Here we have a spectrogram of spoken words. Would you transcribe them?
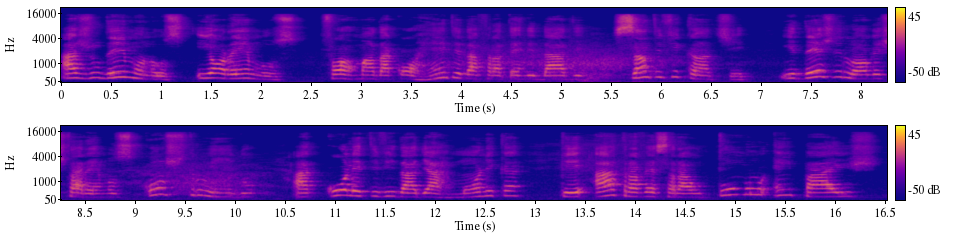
ajudemo-nos e oremos, formando a corrente da fraternidade santificante, e desde logo estaremos construindo a coletividade harmônica que atravessará o túmulo em paz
